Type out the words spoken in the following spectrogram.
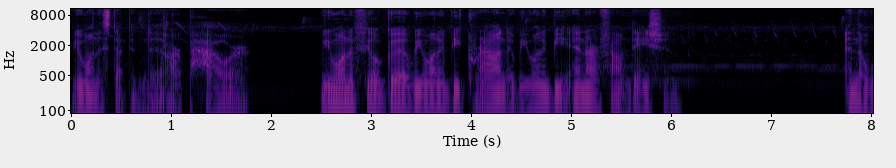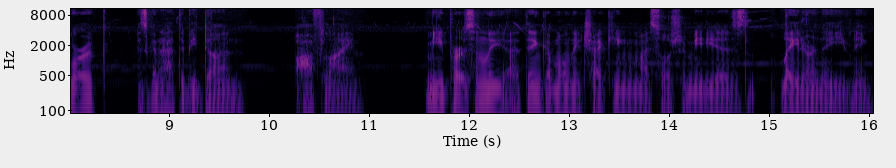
We want to step into our power. We want to feel good. We want to be grounded. We want to be in our foundation. And the work is going to have to be done offline. Me personally, I think I'm only checking my social medias later in the evening,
